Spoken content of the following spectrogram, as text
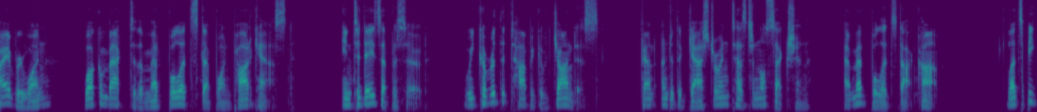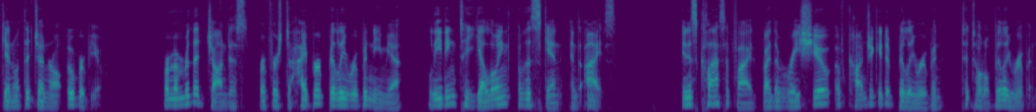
Hi, everyone. Welcome back to the MedBullets Step 1 podcast. In today's episode, we covered the topic of jaundice, found under the gastrointestinal section at medbullets.com. Let's begin with the general overview. Remember that jaundice refers to hyperbilirubinemia leading to yellowing of the skin and eyes. It is classified by the ratio of conjugated bilirubin to total bilirubin.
